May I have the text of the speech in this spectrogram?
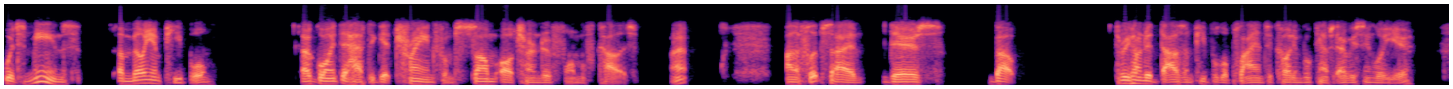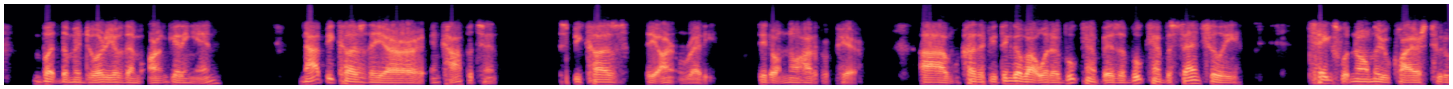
which means a million people are going to have to get trained from some alternative form of college, right? On the flip side, there's about 300,000 people applying to coding boot camps every single year, but the majority of them aren't getting in. Not because they are incompetent, it's because they aren't ready. They don't know how to prepare. Because um, if you think about what a boot camp is, a boot camp essentially takes what normally requires two to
